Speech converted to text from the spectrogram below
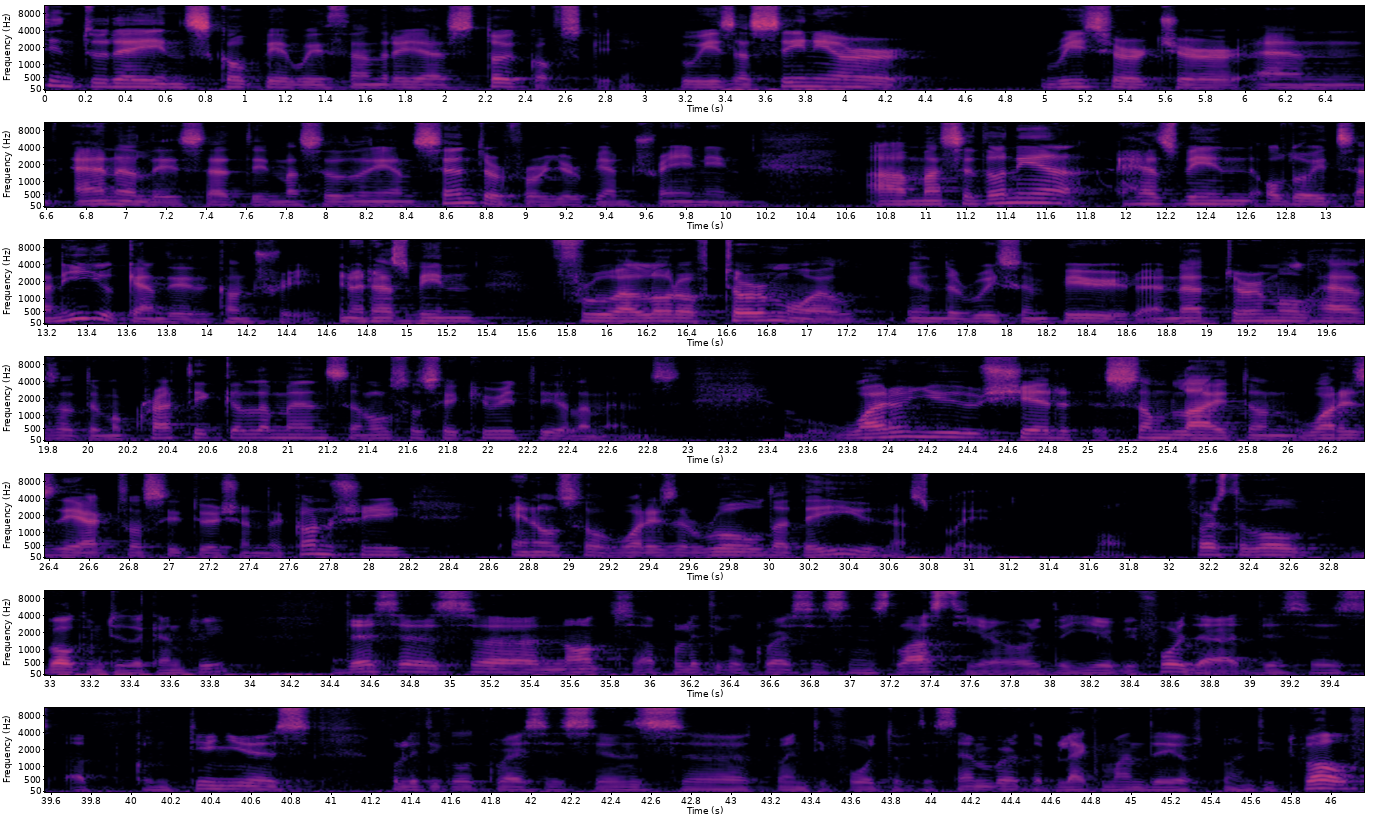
meeting today in Skopje with Andrea Stojkovski, who is a senior researcher and analyst at the Macedonian Center for European Training. Uh, Macedonia has been, although it's an EU candidate country, you know, it has been through a lot of turmoil in the recent period, and that turmoil has a democratic elements and also security elements. Why don't you shed some light on what is the actual situation in the country, and also what is the role that the EU has played? Well, first of all, welcome to the country. This is uh, not a political crisis since last year or the year before that. This is a continuous political crisis since uh, 24th of December, the Black Monday of 2012,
